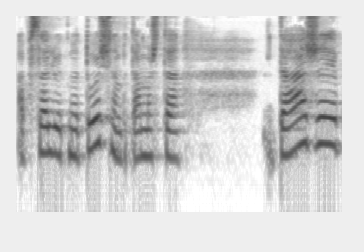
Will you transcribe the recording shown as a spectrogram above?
Абсолютно точно, потому что даже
